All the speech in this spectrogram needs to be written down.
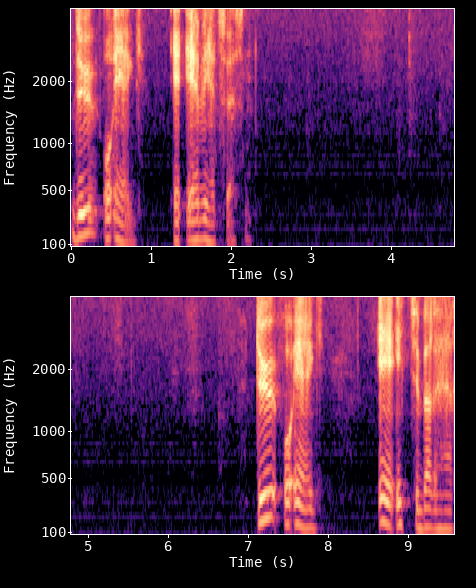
du og jeg er evighetsvesen. Du og jeg er ikke bare her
